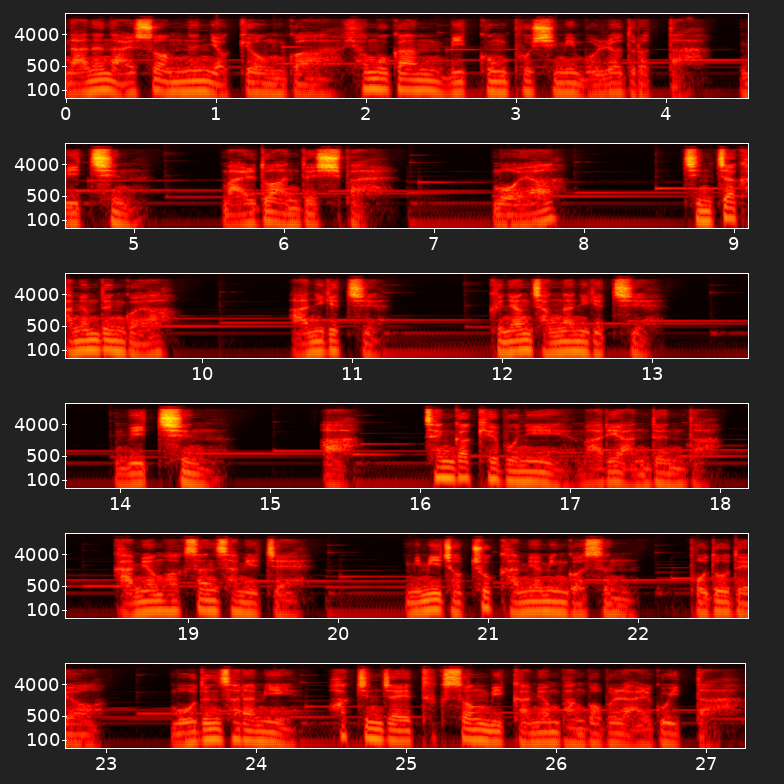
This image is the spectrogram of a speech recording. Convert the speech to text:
나는 알 수 없는 역겨움과 혐오감 및 공포심이 몰려들었다. 미친. 말도 안 돼, 시발. 뭐야? 진짜 감염된 거야? 아니겠지. 그냥 장난이겠지. 미친. 아, 생각해보니 말이 안 된다. 감염 확산 3일째. 미미 접촉 감염인 것은 보도되어 모든 사람이 확진자의 특성 및 감염 방법을 알고 있다.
